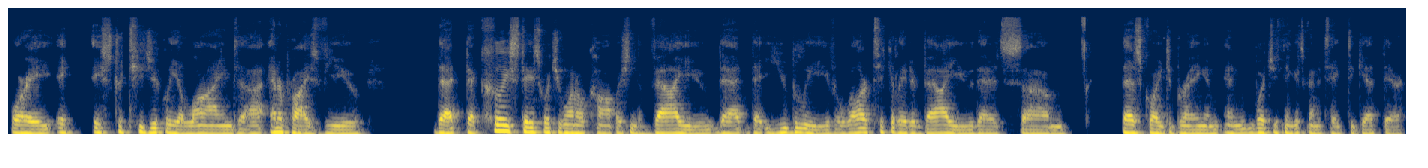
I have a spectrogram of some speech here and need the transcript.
or a, a, a strategically aligned uh, enterprise view that that clearly states what you want to accomplish and the value that that you believe, a well articulated value that it's um, that it's going to bring and, and what you think it's going to take to get there.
